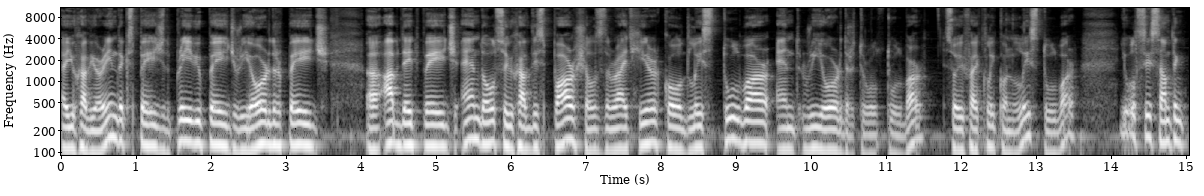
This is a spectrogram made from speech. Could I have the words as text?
Uh, you have your index page the preview page reorder page uh, update page and also you have these partials right here called list toolbar and reorder tool toolbar. So if I click on list toolbar you will see something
